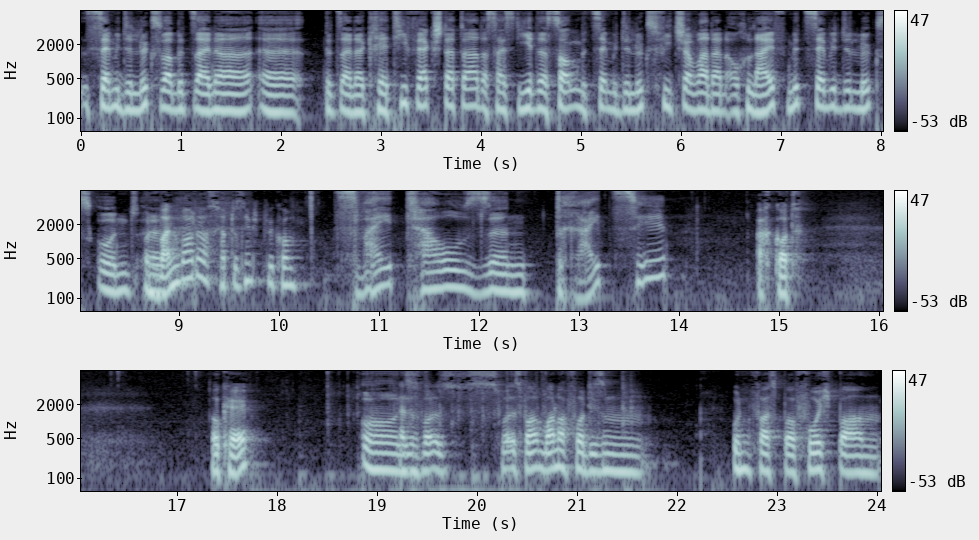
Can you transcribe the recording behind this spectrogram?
Sammy Deluxe war mit seiner, äh, mit seiner Kreativwerkstatt da. Das heißt, jeder Song mit Sammy Deluxe Feature war dann auch live mit Sammy Deluxe. Und, und äh, wann war das? Ich habe das nicht mitbekommen. 2013? Ach Gott. Okay. Und also es war, es, war, es war, war noch vor diesem unfassbar furchtbaren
